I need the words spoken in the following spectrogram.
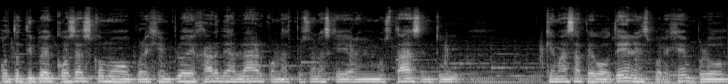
otro tipo de cosas como por ejemplo dejar de hablar con las personas que ahora mismo estás en tu que más apego tienes por ejemplo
